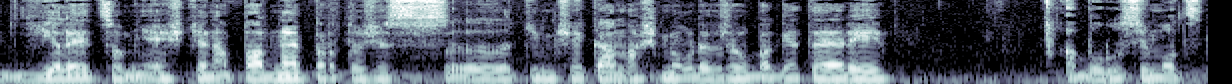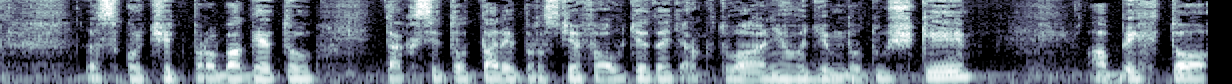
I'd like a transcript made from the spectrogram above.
díly, co mě ještě napadne, protože tím čekám, až mi otevřou bagetéry a budu si moc skočit pro bagetu, tak si to tady prostě v autě teď aktuálně hodím do tušky, abych to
